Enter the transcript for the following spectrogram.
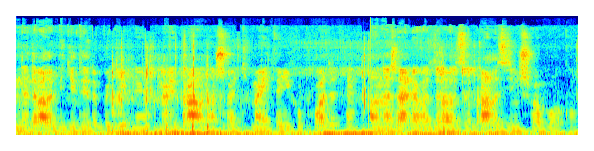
Не давали підійти до будівлі, ми відправили нашого тімейта їх обходити, але, на жаль, його зразу забрали з іншого боку.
